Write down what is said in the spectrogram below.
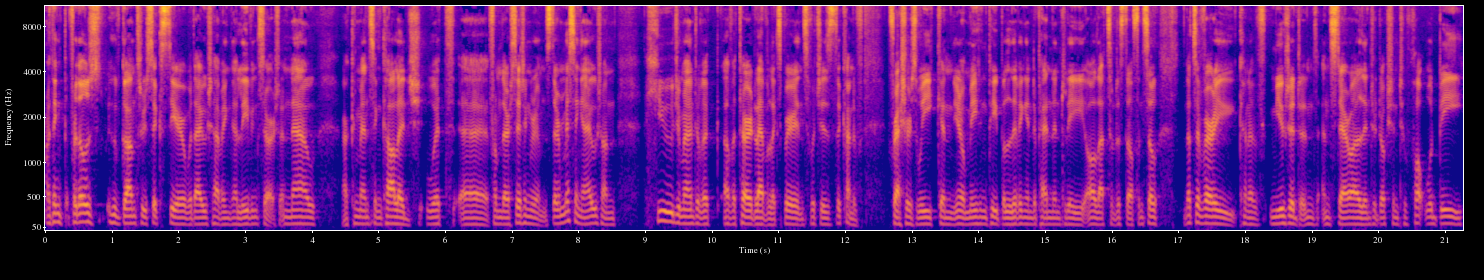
I think for those who've gone through sixth year without having a leaving cert and now are commencing college with uh, from their sitting rooms, they're missing out on a huge amount of a of a third level experience, which is the kind of freshers week and you know meeting people living independently all that sort of stuff. And so that's a very kind of muted and, and sterile introduction to what would be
